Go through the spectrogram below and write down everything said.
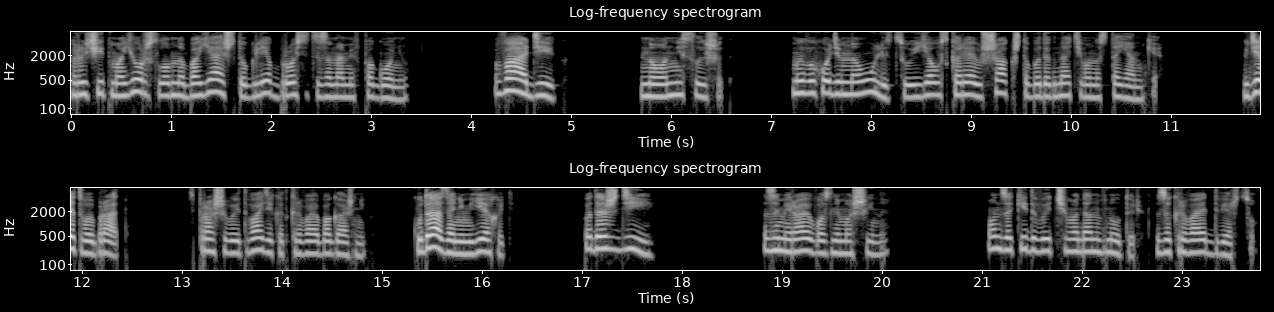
рычит майор, словно боясь, что Глеб бросится за нами в погоню. «Вадик!» Но он не слышит. Мы выходим на улицу, и я ускоряю шаг, чтобы догнать его на стоянке. «Где твой брат?» — спрашивает Вадик, открывая багажник. «Куда за ним ехать?» «Подожди». Замираю возле машины. Он закидывает чемодан внутрь, закрывает дверцу.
